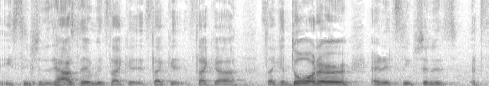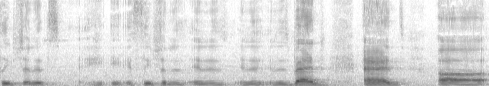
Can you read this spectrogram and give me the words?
he sleeps in his house with him. It's like a, it's like a, it's like a it's like a daughter, and it sleeps in its it sleeps in its he, it sleeps in his in his in his, in his bed, and uh,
